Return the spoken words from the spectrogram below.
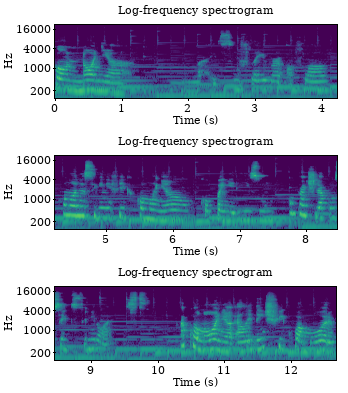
Conônia mais um flavor of love. Conônia significa comunhão, companheirismo, compartilhar conceitos similares. A colônia, ela identifica o amor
